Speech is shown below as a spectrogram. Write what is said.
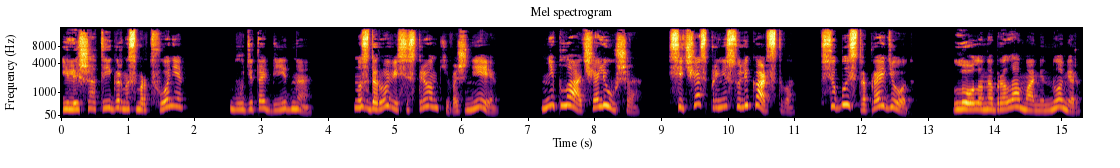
и лишат игр на смартфоне? Будет обидно. Но здоровье сестренки важнее. Не плачь, Алюша. Сейчас принесу лекарство. Все быстро пройдет. Лола набрала мамин номер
